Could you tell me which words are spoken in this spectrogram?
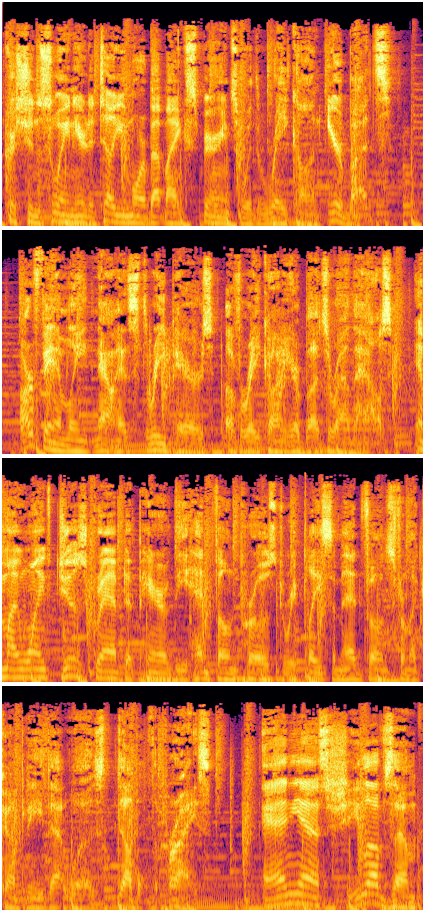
Christian Swain here to tell you more about my experience with Raycon earbuds. Our family now has three pairs of Raycon earbuds around the house, and my wife just grabbed a pair of the Headphone Pros to replace some headphones from a company that was double the price. And yes, she loves them.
